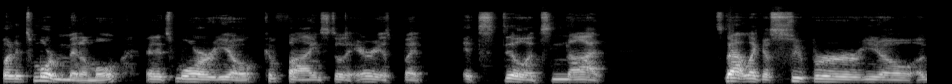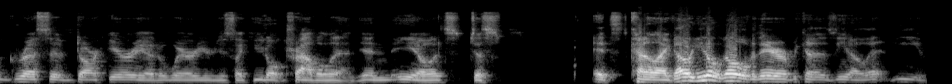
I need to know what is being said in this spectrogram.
but it's more minimal and it's more you know confined still to areas, but it's still it's not it's not like a super you know aggressive dark area to where you're just like you don't travel in and you know it's just it's kind of like oh you don't go over there because you know you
